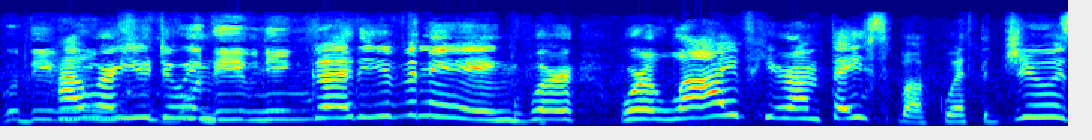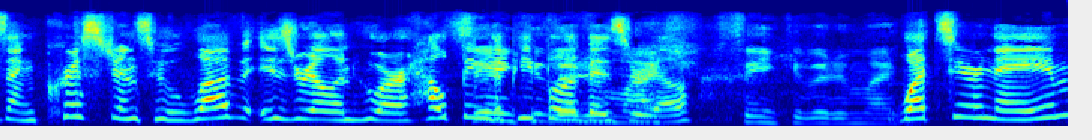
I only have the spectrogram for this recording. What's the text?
Good evening. How are you doing? Good evening. Good evening. We're we're live here on Facebook with Jews and Christians who love Israel and who are helping Thank the people of Israel. Much. Thank you very much. What's your name?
